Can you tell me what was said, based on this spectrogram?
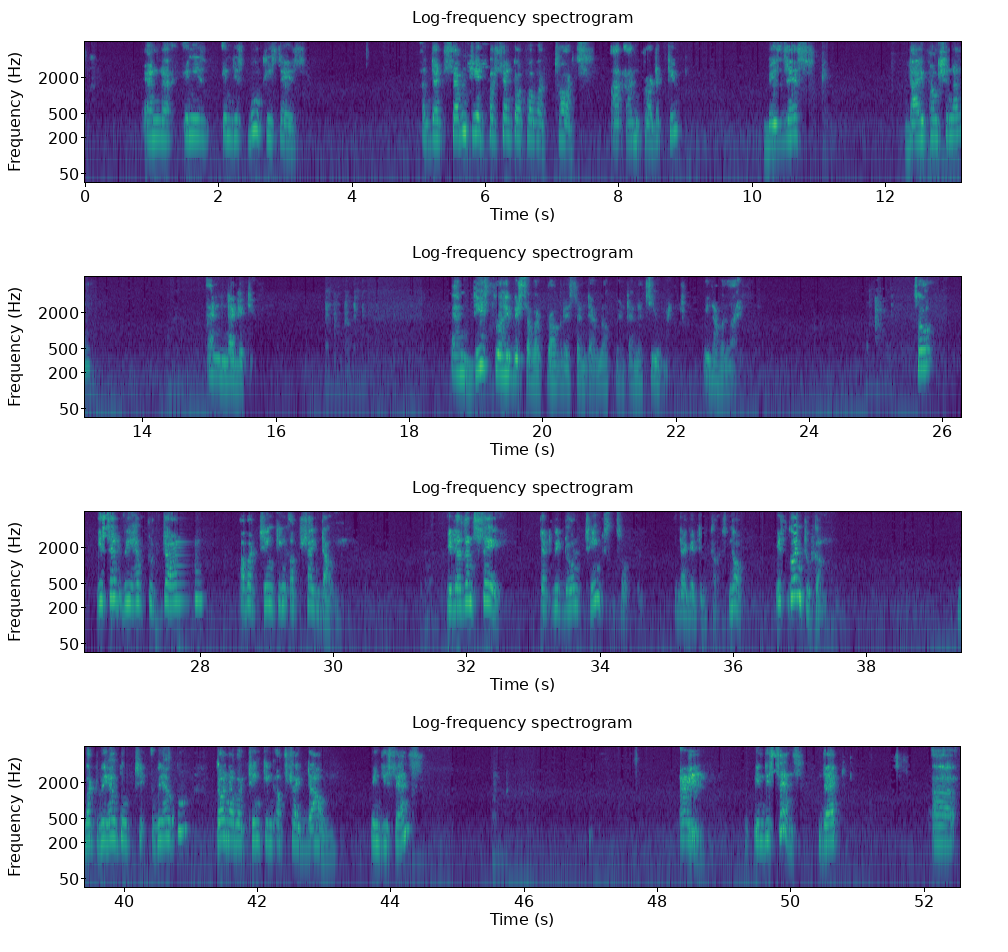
And uh, in, his, in this book, he says that 78% of our thoughts are unproductive, baseless, dysfunctional, and negative. And this prohibits our progress and development and achievement in our life. So he said we have to turn our thinking upside down. He doesn't say that we don't think so negative thoughts. No, it's going to come. But we have to we have to turn our thinking upside down in the sense in the sense that uh,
